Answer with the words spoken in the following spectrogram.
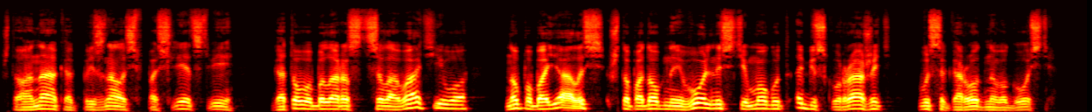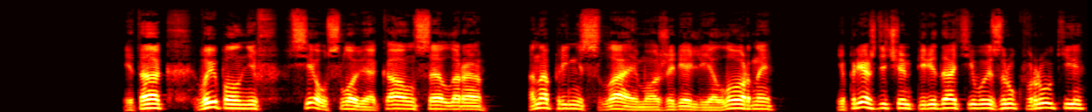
что она, как призналась впоследствии, готова была расцеловать его, но побоялась, что подобные вольности могут обескуражить высокородного гостя. Итак, выполнив все условия каунселлора, она принесла ему ожерелье Лорны, и прежде чем передать его из рук в руки,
